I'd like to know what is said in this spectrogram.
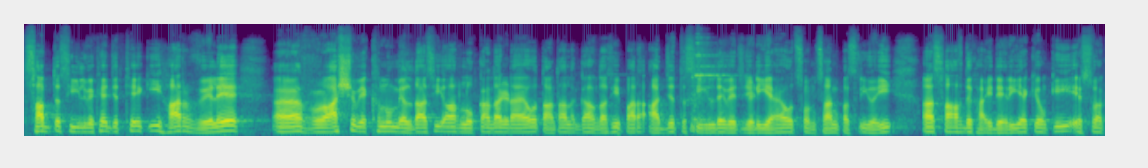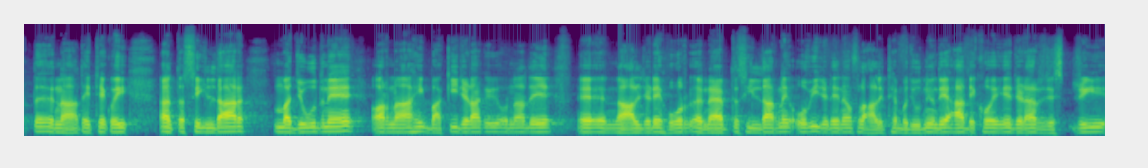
ਸਬ ਤਹਿਸੀਲ ਵਿਖੇ, ਜਿੱਥੇ ਕਿ ਹਰ ਵੇਲੇ ਰਸ਼ ਵੇਖਣ ਨੂੰ ਮਿਲਦਾ ਸੀ ਔਰ ਲੋਕਾਂ ਦਾ ਜਿਹੜਾ ਹੈ ਉਹ ਤਾਂਤਾ ਲੱਗਾ ਹੁੰਦਾ ਸੀ, ਪਰ ਅੱਜ ਤਹਿਸੀਲ ਦੇ ਵਿੱਚ ਜਿਹੜੀ ਹੈ ਉਹ ਸੁਨਸਾਨ ਪਸਰੀ ਹੋਈ ਸਾਫ਼ ਦਿਖਾਈ ਦੇ ਰਹੀ ਹੈ ਕਿਉਂਕਿ ਇਸ ਵਕਤ ਨਾ ਤਾਂ ਇੱਥੇ ਕੋਈ ਤਹਿਸੀਲਦਾਰ ਮੌਜੂਦ ਨੇ ਔਰ ਨਾ ਹੀ ਬਾਕੀ ਜਿਹੜਾ ਕਿ ਉਹਨਾਂ ਦੇ ਨਾਲ ਜਿਹੜੇ ਹੋਰ ਨਾਇਬ ਤਹਿਸੀਲ ਤਹਿਸੀਲਦਾਰ ਨੇ, ਉਹ ਵੀ ਜਿਹੜੇ ਨੇ ਫਿਲਹਾਲ ਇੱਥੇ ਮੌਜੂਦ ਨਹੀਂ ਹੁੰਦੇ। ਆ ਦੇਖੋ, ਇਹ ਜਿਹੜਾ ਰਜਿਸਟਰੀ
